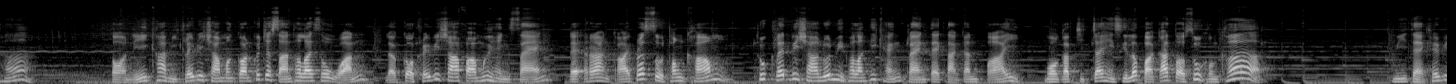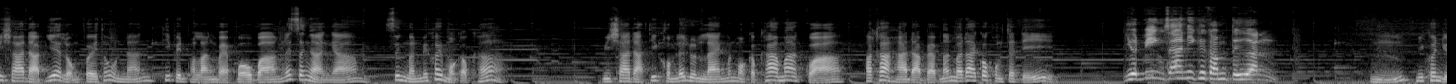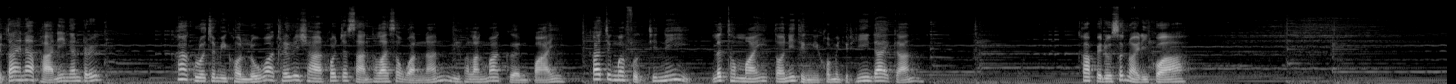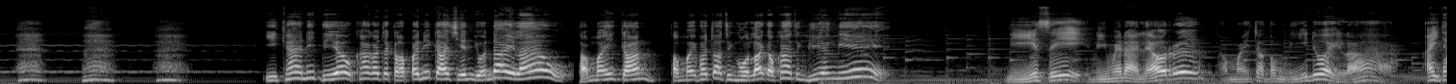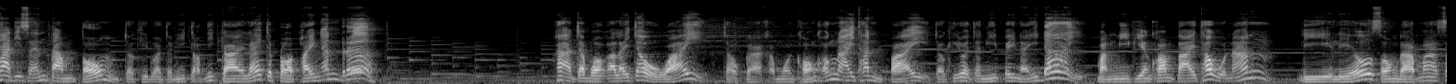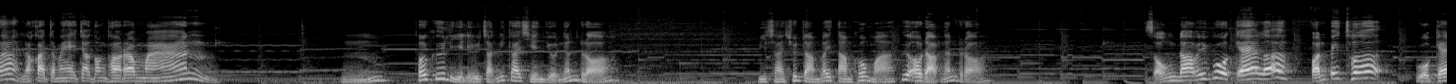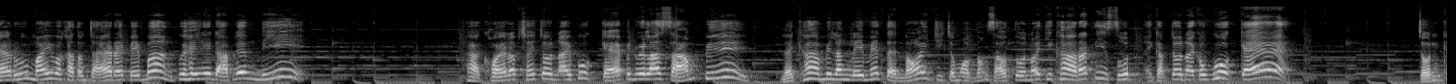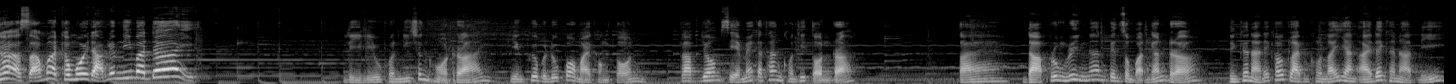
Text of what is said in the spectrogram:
5 ตอนนี้ข้ามีเคล็ดวิชามังกรก็จะสารทลายสวรรค์แล้วก็เคล็ดวิชาฝ่ามือแห่งแสง และร่างกายพระสูตรทองคำทุกเคล็ดวิชาล้วนมีพลังที่แข็งแกร่งแตกต่างกันไปเหมาะกับจิตใจแห่งศิลปะการต่อสู้ของข้ามีแต่เคล็ดวิชาดาบเย่หลงเฟยเท่านั้นที่เป็นพลังแบบเบาบางและสง่างาม ซึ่งมันไม่ค่อยเหมาะกับข้าวิชาดาบที่คมและรุนแรงมันเหมาะกับข้ามากกว่า ถ้าข้าหาดาบแบบนั้นมาได้ก็คงจะดี หยุดวิ่งซะนี่คือคำเตือน หืม มีคนอยู่ใต้หน้าผานี่งั้นหรือ ข้ากลัวจะมีคนรู้ว่าเคล็ดวิชาโคจสารทลายสวรรค์นั้นมีพลังมากเกินไป ข้าจึงมาฝึกที่นี่ และทำไมตอนนี้ถึงมีคนมาอยู่ที่นี่ได้กัน ข้าไปดูสักหน่อยดีกว่า อีกแค่นิดเดียวข้าก็จะกลับไปนิกายเฉียนหยวนได้แล้วทำไมกันทำไมพระเจ้าจึงโหดร้ายกับข้าถึงเพียงนี้ หนีสิหนีไม่ได้แล้วหรือทำไมเจ้าต้องหนีด้วยล่ะ ไอ้ท่าที่แสนต่ำตม เจ้าคิดว่าจะหนีกลับนิกายแล้วจะปลอดภัยงั้นเหรอข้าจะบอกอะไรเจ้าไว้ เจ้ากล้าขโมยของของนายท่านไป เจ้าคิดว่าจะหนีไปไหนได้ มันมีเพียงความตายเท่านั้นหลีเหลียวส่งดาบมาซะ แล้วข้าจะไม่ให้เจ้าต้องทรมาน หืมเขาคือหลี่หลิวจากนิกายเฉียนหยวนงั้นเหรอ มีชายชุดดำไล่ตามเข้ามาเพื่อเอาดาบงั้นเหรอ ส่งดาบให้พวกแกเหรอ ฝันไปเถอะ พวกแกรู้ไหมว่าข้าต้องจ่ายอะไรไปบ้างเพื่อให้ได้ดาบเล่มนี้ ข้าคอยรับใช้เจ้านายพวกแกเป็นเวลาสามปี และข้าไม่ลังเลแม้แต่น้อยที่จะมอบน้องสาวตัวน้อยที่ข้ารักที่สุด ให้กับเจ้านายของพวกแก จนข้าสามารถขโมยดาบเล่มนี้มาได้หลี่หลิวคนนี้ช่างโหดร้าย เพียงเพื่อบรรลุเป้าหมายของตน กลับยอมเสียแม้กระทั่งคนที่ตนรัก แต่ดาบรุ่งริ่งนั่นเป็นสมบัติงั้นเหรอ ถึงขนาดที่เขากลายเป็นคนไร้ยางอายได้ขนาดนี้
